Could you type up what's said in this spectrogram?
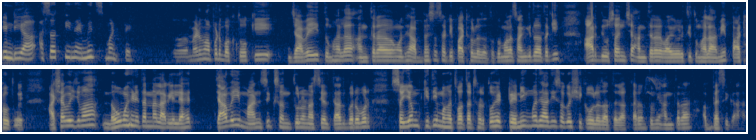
India असं ती नेहमीच म्हणते. मॅडम आपण बघतो की ज्यावेळी तुम्हाला अंतराळामध्ये अभ्यासासाठी पाठवलं जातं तुम्हाला सांगितलं जातं की आठ दिवसांच्या अंतराळवायूवरती तुम्हाला आम्ही पाठवतोय. अशा वेळी जेव्हा नऊ महिने त्यांना लागलेले आहेत त्यावेळी मानसिक संतुलन असेल त्याचबरोबर संयम किती महत्त्वाचा ठरतो हे ट्रेनिंगमध्ये आधी सगळं शिकवलं जातं का? कारण तुम्ही अंतराळ अभ्यासिक आहात.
